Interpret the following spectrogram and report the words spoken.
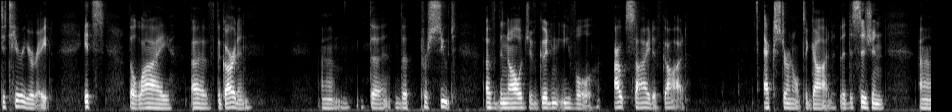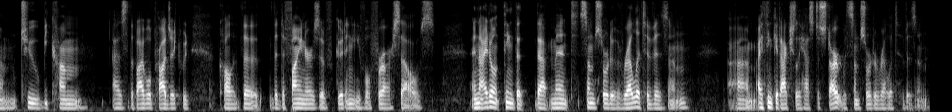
deteriorate. It's the lie of the garden, um, the the pursuit of the knowledge of good and evil outside of God, external to God, the decision um, to become, as the Bible Project would call it, the the definers of good and evil for ourselves. And I don't think that that meant some sort of relativism. Um, I think it actually has to start with some sort of relativism,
